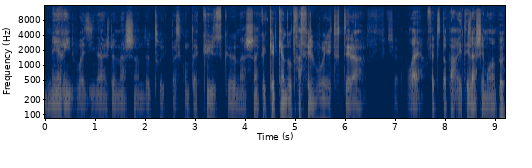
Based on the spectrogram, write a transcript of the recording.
mairie, de voisinage, de machin, de trucs, parce qu'on t'accuse que machin, que quelqu'un d'autre a fait le bruit et tout est là. Ouais, en fait, stop, arrêter, lâchez-moi un peu.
